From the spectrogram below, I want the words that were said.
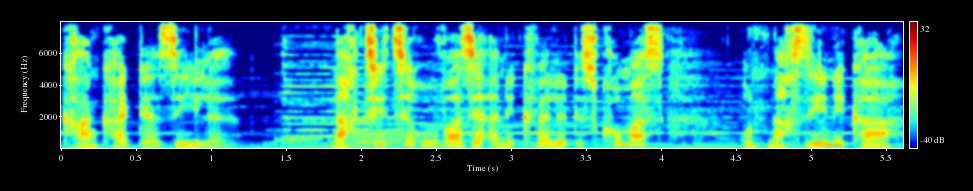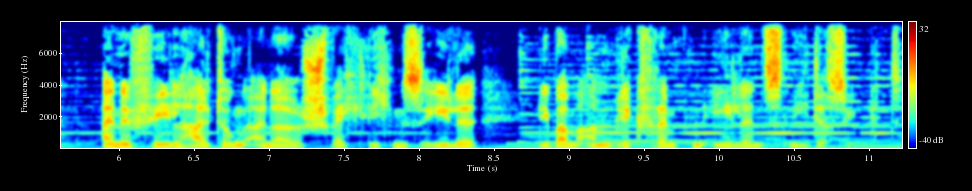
Krankheit der Seele. Nach Cicero war sie eine Quelle des Kummers und nach Seneca eine Fehlhaltung einer schwächlichen Seele, die beim Anblick fremden Elends niedersinkt.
